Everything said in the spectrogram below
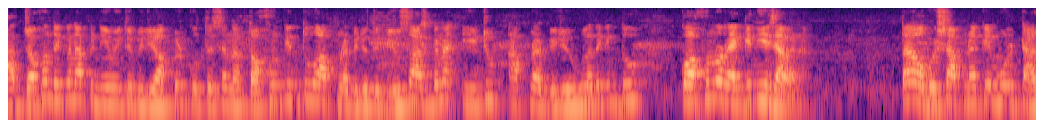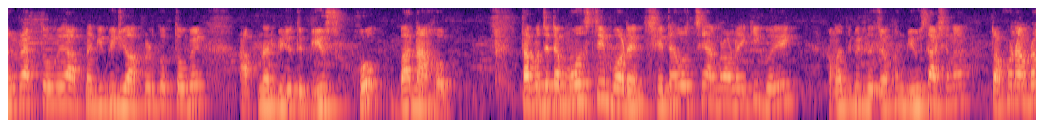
আর যখন দেখবেন আপনি নিয়মিত ভিডিও আপলোড করতেছেন না, তখন কিন্তু আপনার ভিডিওতে ভিউজ আসবে না। ইউটিউব আপনার ভিডিওগুলোতে কিন্তু কখনো র্যাঙ্কে নিয়ে যাবে না। তাই অবশ্যই আপনাকে মূল টার্গেট রাখতে হবে, আপনাকে ভিডিও আপলোড করতে হবে, আপনার ভিডিওতে ভিউজ হোক বা না হোক। তারপর যেটা মোস্ট ইম্পর্টেন্ট সেটা হচ্ছে আমরা অনেকে করি, আমাদের ভিডিওতে যখন ভিউজ আসে না, তখন আমরা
